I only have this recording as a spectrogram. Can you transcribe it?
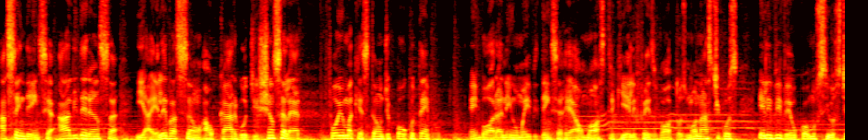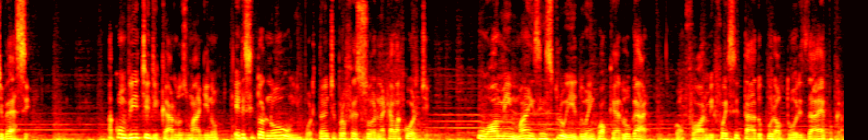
ascendência à liderança e a elevação ao cargo de chanceler foi uma questão de pouco tempo Embora nenhuma evidência real mostre que ele fez votos monásticos, ele viveu como se os tivesse. A convite de Carlos Magno, ele se tornou um importante professor naquela corte, o homem mais instruído em qualquer lugar, conforme foi citado por autores da época.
